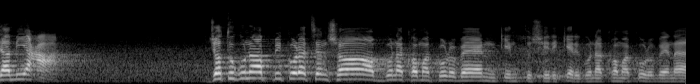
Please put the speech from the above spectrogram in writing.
জামিআ। যত গুনাহ আপনি করেছেন সব গুনাহ ক্ষমা করবেন, কিন্তু শিরকের গুনাহ ক্ষমা করবে না।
